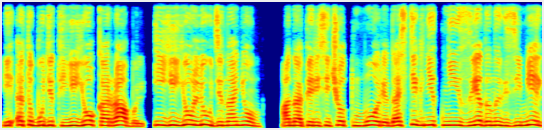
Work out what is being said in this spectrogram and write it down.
и это будет ее корабль и ее люди на нем. Она пересечет море, достигнет неизведанных земель.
